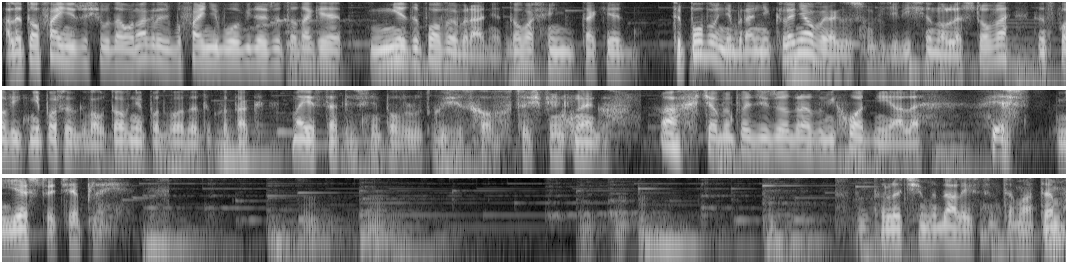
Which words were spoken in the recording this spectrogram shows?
ale to fajnie, że się udało nagrać, bo fajnie było widać, że to takie nietypowe branie. To właśnie takie typowo nie branie kleniowe, jak zresztą widzieliście, no leszczowe. Ten spławik nie poszedł gwałtownie pod wodę, tylko tak majestatycznie powolutku się schował. Coś pięknego. Ach, chciałbym powiedzieć, że od razu mi chłodniej, ale jest mi jeszcze cieplej. To lecimy dalej z tym tematem.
